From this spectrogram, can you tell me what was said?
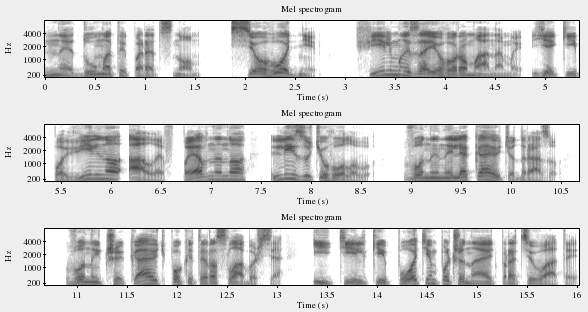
не думати перед сном. Сьогодні фільми за його романами, які повільно, але впевнено лізуть у голову. Вони не лякають одразу, вони чекають, поки ти розслабишся, і тільки потім починають працювати.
